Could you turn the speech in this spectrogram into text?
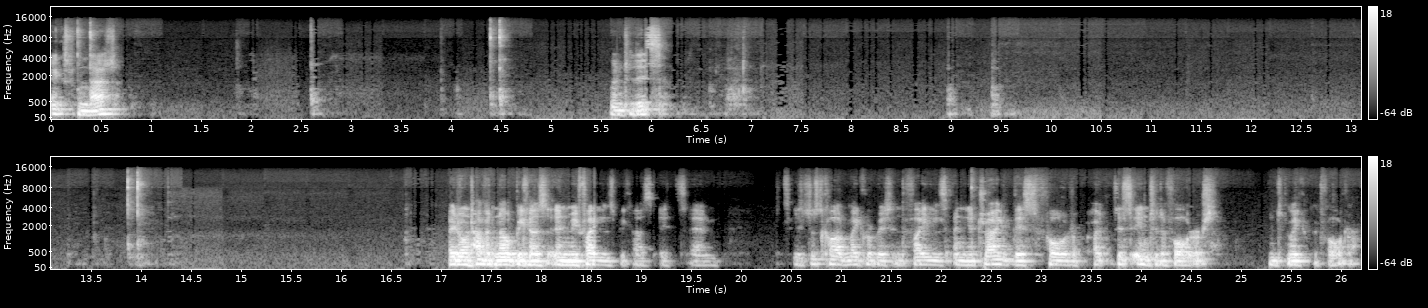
X from that, into this, don't have it now because in my files because it's um it's, just called microbit in the files and you drag this folder uh, this into the folders into the microbit folder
